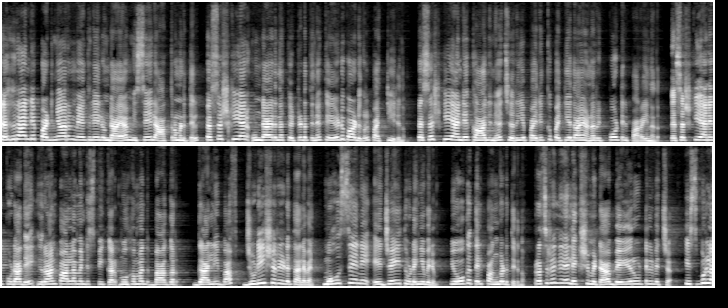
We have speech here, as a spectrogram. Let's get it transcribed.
ടെഹ്റാന്റെ പടിഞ്ഞാറൻ മേഖലയിലുണ്ടായ മിസൈൽ ആക്രമണത്തിൽ പെസഷ്കിയാൻ ഉണ്ടായിരുന്ന കെട്ടിടത്തിന് കേടുപാടുകൾ പറ്റിയിരുന്നു. പെസഷ്കിയാന്റെ കാലിന് ചെറിയ പരിക്ക് പറ്റിയതായാണ് റിപ്പോർട്ടിൽ പറയുന്നത്. പെസഷ്കിയാനെ കൂടാതെ Iran parliament speaker Mohammad Bagher Ghalibaf ജുഡീഷ്യറിയുടെ തലവൻ മൊഹുസേനെ എജയ് തുടങ്ങിയവരും യോഗത്തിൽ പങ്കെടുത്തിരുന്നു. പ്രസിഡന്റിനെ ലക്ഷ്യമിട്ട് ബെയ്റൂട്ടിൽ വെച്ച് ഹിസ്ബുള്ള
